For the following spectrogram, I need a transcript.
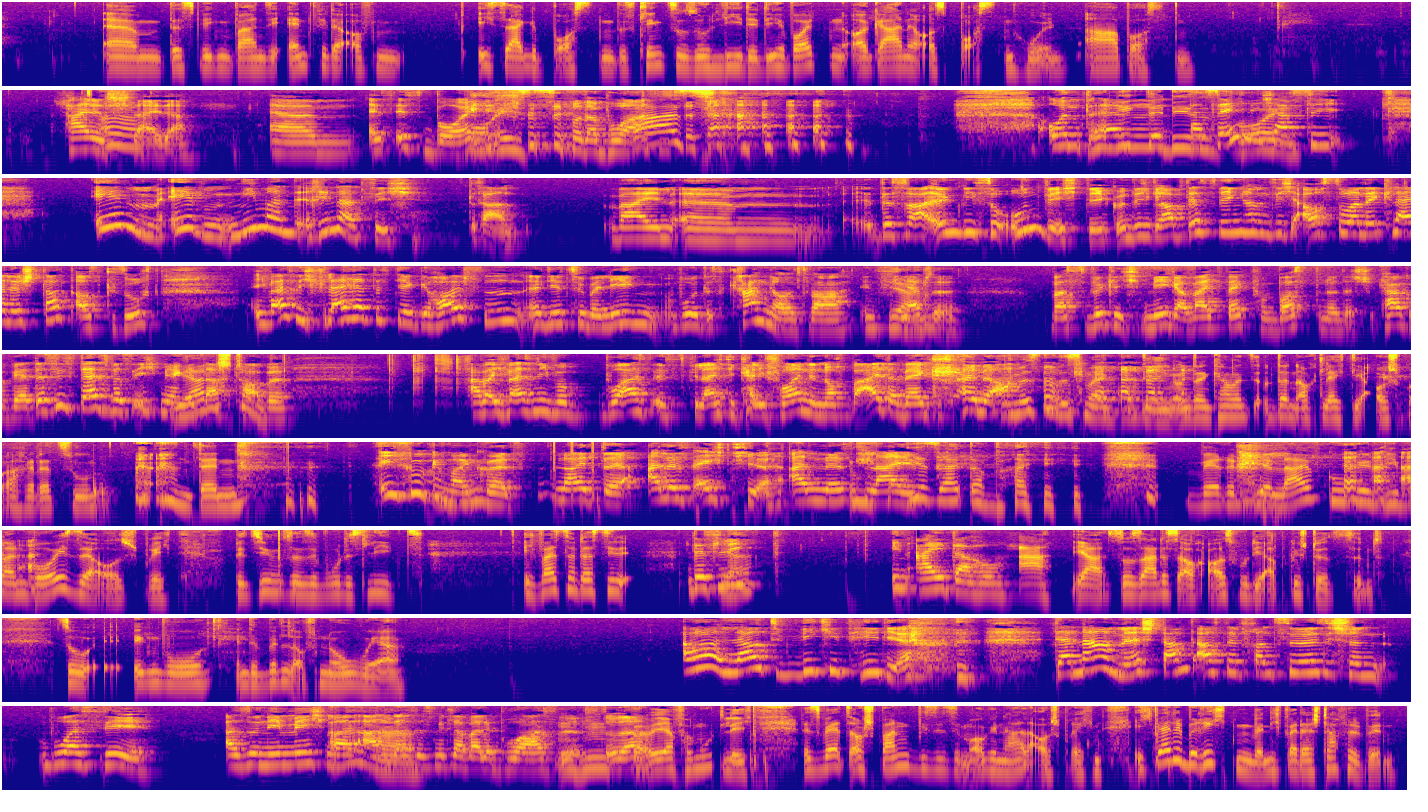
Ähm, deswegen waren sie entweder auf dem, ich sage Boston, das klingt so solide, die wollten Organe aus Boston holen. Ah, Boston. Falsch ah. leider. Ähm, es ist Boys, Boys. oder Bois. Was? Und ähm, tatsächlich haben sie eben, eben, niemand erinnert sich dran. Weil ähm, das war irgendwie so unwichtig. Und ich glaube, deswegen haben sie sich auch so eine kleine Stadt ausgesucht. Ich weiß nicht, vielleicht hätte es dir geholfen, äh, dir zu überlegen, wo das Krankenhaus war in Seattle. Ja. Was wirklich mega weit weg von Boston oder Chicago wäre. Das ist das, was ich mir ja, gedacht habe. Aber ich weiß nicht, wo Boas ist. Vielleicht die Kalifornien noch weiter weg. Keine Ahnung. Wir müssen das mal googeln und dann kann man und dann auch gleich die Aussprache dazu. Denn ich gucke mal kurz. Leute, alles echt hier. Alles live. ihr seid dabei. Während ihr live googelt, wie man Boise ausspricht. Beziehungsweise wo das liegt. Ich weiß nur, dass die. Das ja? liegt in Idaho. Ah, ja, so sah das auch aus, wo die abgestürzt sind. So irgendwo in the middle of nowhere. Ah, laut Wikipedia. Der Name stammt aus dem französischen Boisé. Also nehme ich mal ah. an, dass es mittlerweile Boise mhm. ist, oder? Ja, vermutlich. Es wäre jetzt auch spannend, wie sie es im Original aussprechen. Ich werde berichten, wenn ich bei der Staffel bin.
